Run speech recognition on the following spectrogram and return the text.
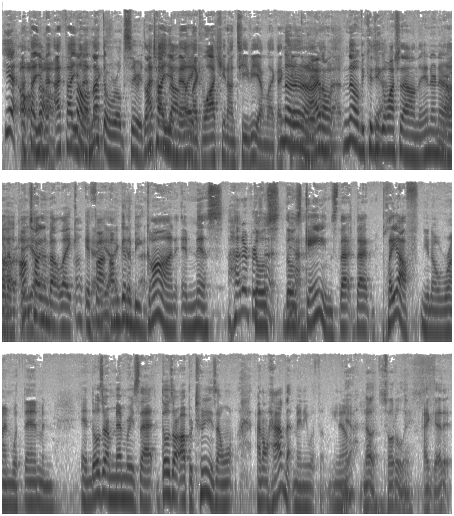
yeah. I oh, thought you no. meant. I thought you no, meant not like, the World Series. I'm I thought you about meant like, like, watching on TV. I'm like, I no, can't no, no, I don't. No, because you can watch that on the internet or whatever. okay, I'm talking about like if Okay, I, yeah, I'm I going to be that. gone and miss 100%, those those yeah. games that that playoff you know run with them and and those are memories that those are opportunities I won't I don't have that many with them. You know. Yeah, no, totally. I get it.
